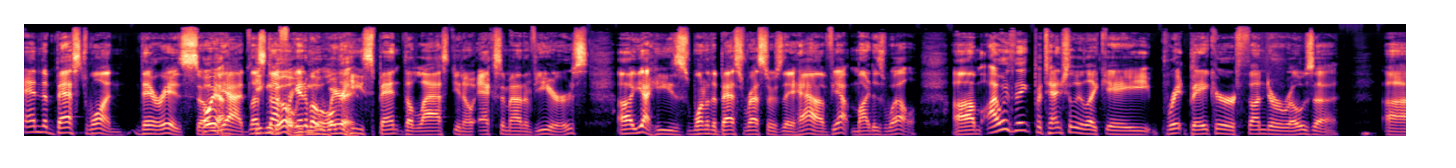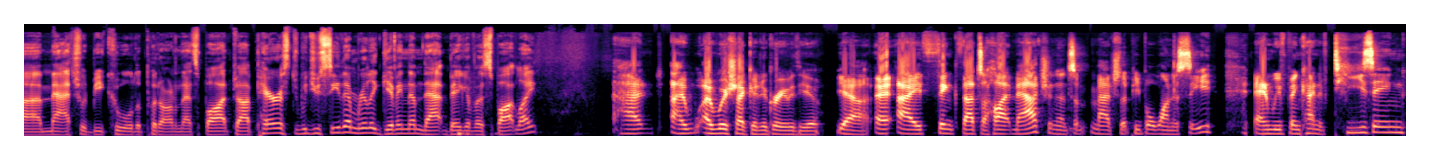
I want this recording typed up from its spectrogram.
And the best one there is. So oh, yeah. yeah. let's not go. forget about where he spent the last you know X amount of years. Uh, yeah, he's one of the best wrestlers they have. Yeah, might as well. Um, I would think potentially like a Britt Baker Thunder Rosa uh, match would be cool to put on in that spot. Uh, Paris, would you see them really giving them that big of a spotlight? I, I, wish I could agree with you. Yeah, I, I think that's a hot match, and it's a match that people want to see. And we've been kind of teasing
